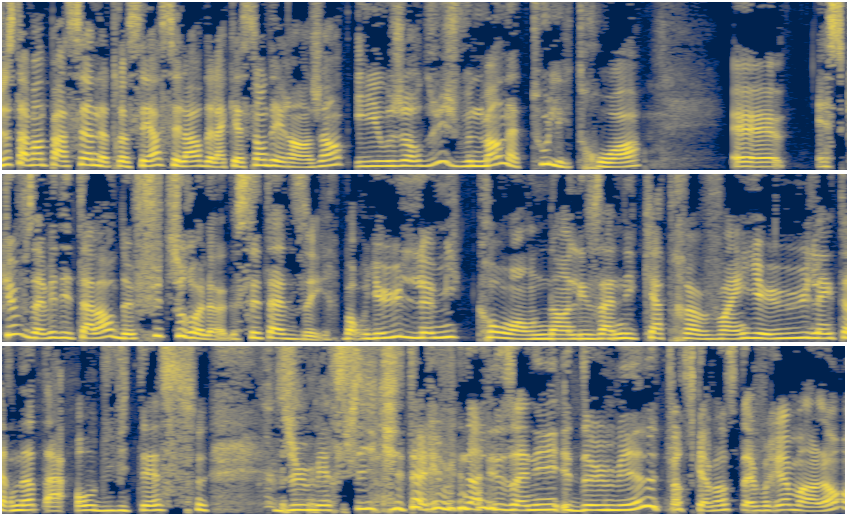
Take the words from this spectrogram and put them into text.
Juste avant de passer à notre CA, c'est l'heure de la question dérangeante. Et aujourd'hui, je vous demande à tous les trois, euh, est-ce que vous avez des talents de futurologue? C'est-à-dire, bon, il y a eu le micro-ondes dans les années 80, il y a eu l'Internet à haute vitesse, Dieu merci, qui est arrivé dans les années 2000, parce qu'avant, c'était vraiment long.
